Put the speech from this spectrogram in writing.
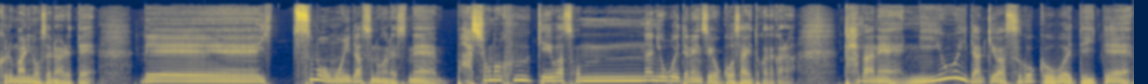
車に乗せられて。で、つも思い出すのがですね、場所の風景はそんなに覚えてないんですよ、5歳とかだから。ただね、匂いだけはすごく覚えていて、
